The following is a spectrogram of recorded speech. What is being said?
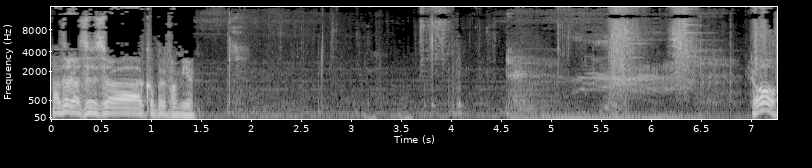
Also das ist äh, Kumpel von mir. Jo.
